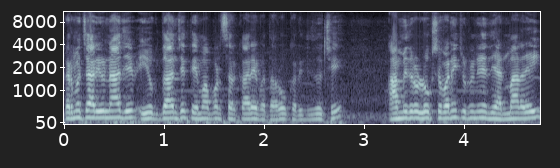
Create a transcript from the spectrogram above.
કર્મચારીઓના જે યોગદાન છે તેમાં પણ સરકારે વધારો કરી દીધો છે. આ મિત્રો લોકસભાની ચૂંટણીને ધ્યાનમાં રહી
